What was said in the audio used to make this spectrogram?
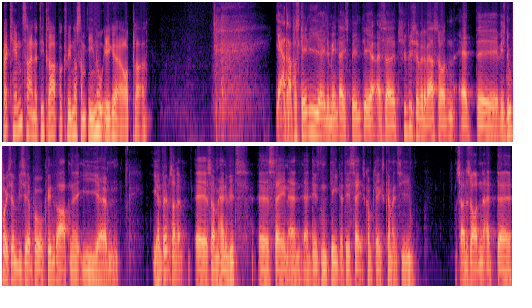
Hvad kendetegner de drab på kvinder, som endnu ikke er opklaret? Ja, der er forskellige øh, elementer i spil der. Altså typisk vil det være sådan, at øh, hvis nu for eksempel vi ser på kvindedrabene i, øh, i 90'erne, øh, som Hanne Witt-sagen øh, er, er det sådan en del af det sagskompleks, kan man sige. Så er det sådan, at øh,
